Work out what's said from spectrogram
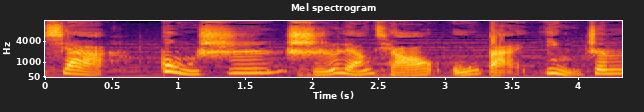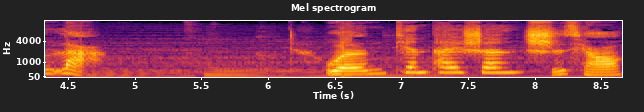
下贡诗石梁桥五百应真蜡。闻天台山石桥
